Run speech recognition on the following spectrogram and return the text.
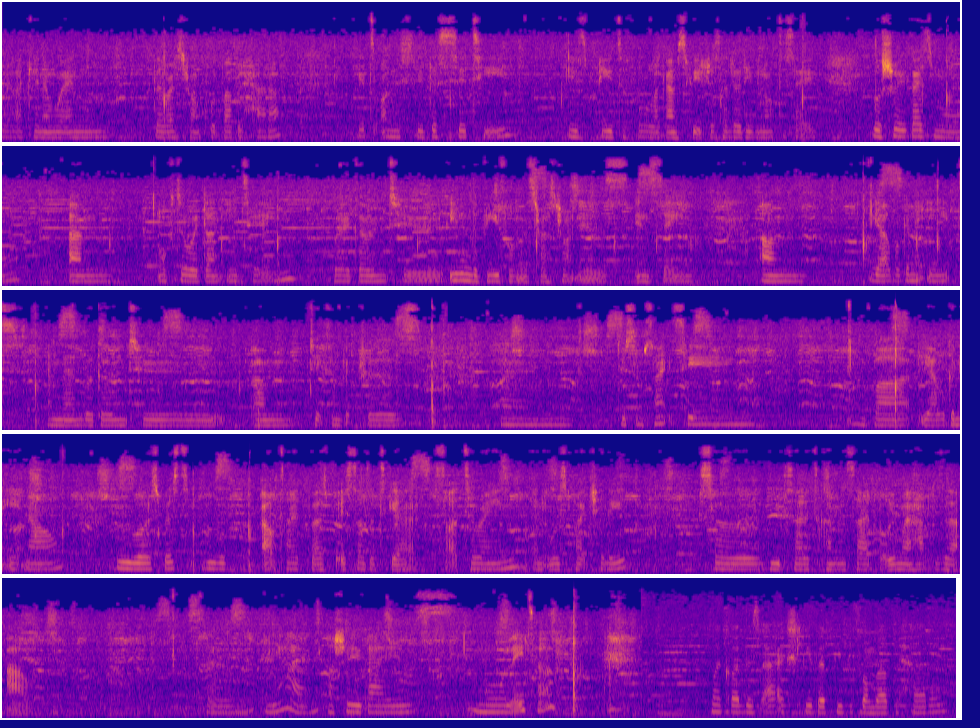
We're in we're in the restaurant called Bab Hara. It's honestly, the city is beautiful. Like I'm speechless, I don't even know what to say. We'll show you guys more um, after we're done eating. We're going to, even the view from this restaurant is insane. Um, yeah, we're gonna eat and then we're going to um, take some pictures and do some sightseeing but yeah we're gonna eat now we were supposed to we were outside first but it started to get started to rain and it was quite chilly. So we decided to come inside but we might have to go out. So yeah i'll show you guys more later. Oh my god these are actually the people from Bab Hara.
